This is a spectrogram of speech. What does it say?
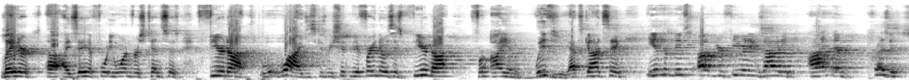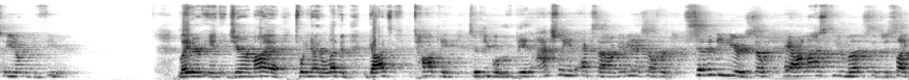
Later, uh, Isaiah 41, verse 10 says, Fear not. Why? Just because we shouldn't be afraid? No, he says, Fear not, for I am with you. That's God saying, In the midst of your fear and anxiety, I am present, so you don't need to fear. Later in Jeremiah 29 11, God's talking to people who've been actually in exile, maybe in exile for 70 years. So, hey, our last few months of just like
